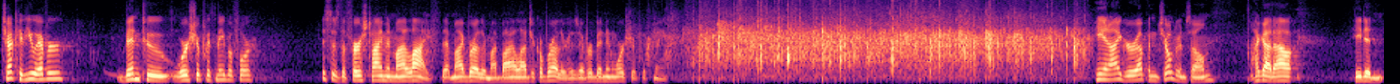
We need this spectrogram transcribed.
Chuck, have you ever been to worship with me before? This is the first time in my life that my brother, my biological brother, has ever been in worship with me. He and I grew up in a children's home. I got out, he didn't.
